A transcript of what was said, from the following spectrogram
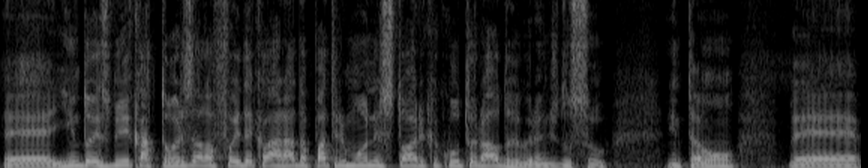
É, e em 2014 ela foi declarada Patrimônio Histórico e Cultural do Rio Grande do Sul. Então, é,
